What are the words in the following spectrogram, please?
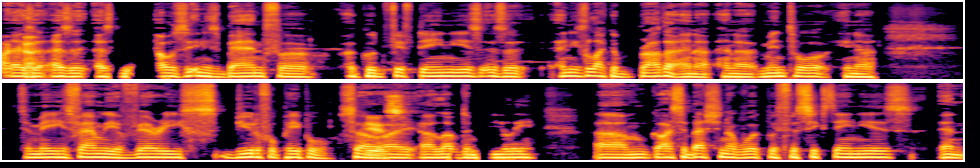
Okay. As, a, as, a, as a, I was in his band for a good 15 years as a, and he's like a brother and a, and a mentor in a, to me, his family are very beautiful people. So yes. I, I love them dearly. Um, Guy Sebastian, I've worked with for 16 years and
